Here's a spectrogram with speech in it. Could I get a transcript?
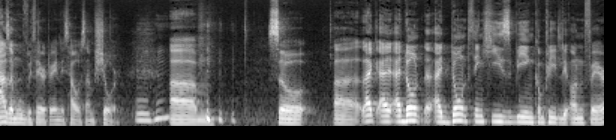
has a movie theater in his house i'm sure Mhm. um so uh like i i don't i don't think he's being completely unfair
